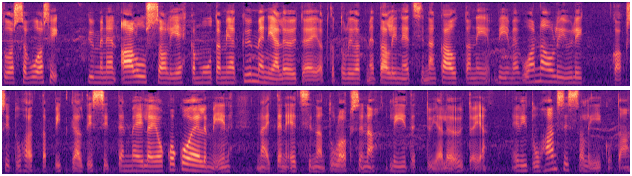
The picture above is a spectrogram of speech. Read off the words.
tuossa vuosi vuosikymmenen alussa oli ehkä muutamia kymmeniä löytöjä, jotka tulivat metallinetsinnän kautta, niin viime vuonna oli yli 2000 pitkälti sitten meillä jo kokoelmiin näiden etsinnän tuloksena liitettyjä löytöjä. Eli tuhansissa liikutaan.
